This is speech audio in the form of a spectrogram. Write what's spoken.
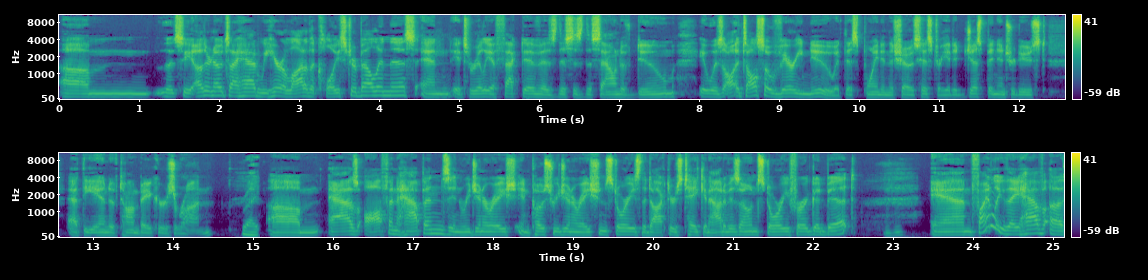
Um, let's see. Other notes I had. We hear a lot of the cloister bell in this, and it's really effective as this is the sound of doom. It was. It's also very new at this point in the show's history. It had just been introduced at the end of Tom Baker's run. right. Um, as often happens in regeneration, in post regeneration stories, the Doctor's taken out of his own story for a good bit. And finally, they have a,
